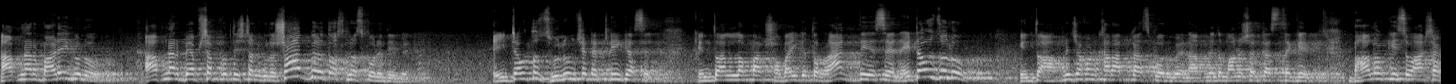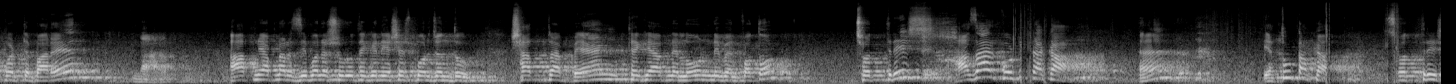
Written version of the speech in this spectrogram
আপনার বাড়িগুলো, আপনার ব্যবসা প্রতিষ্ঠানগুলো সবগুলো তছনছ করে দিবে। এইটাও তো জুলুম, সেটা ঠিক আছে। কিন্তু আল্লাহ পাক সবাইকে তো রাগ দিয়েছেন, এটাও জুলুম। কিন্তু আপনি যখন খারাপ কাজ করবেন, আপনি তো মানুষের কাছ থেকে ভালো কিছু আশা করতে পারেন না। আপনি আপনার জীবনের শুরু থেকে নিয়ে শেষ পর্যন্ত সাতটা ব্যাংক থেকে আপনি লোন নেবেন, কত? ছত্রিশ হাজার কোটি টাকা হ্যাঁ? এত টাকা, ছত্রিশ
